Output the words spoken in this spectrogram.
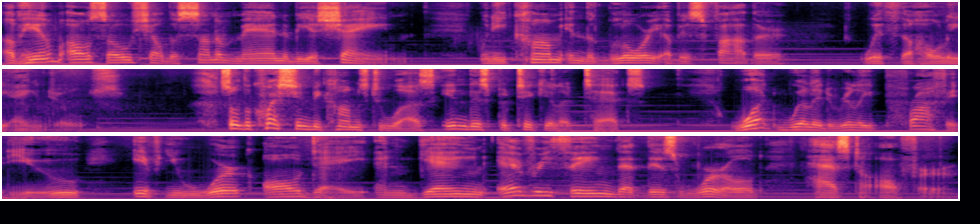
of him also shall the Son of Man be ashamed when he come in the glory of his Father with the holy angels. So the question becomes to us in this particular text what will it really profit you if you work all day and gain everything that this world has to offer.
